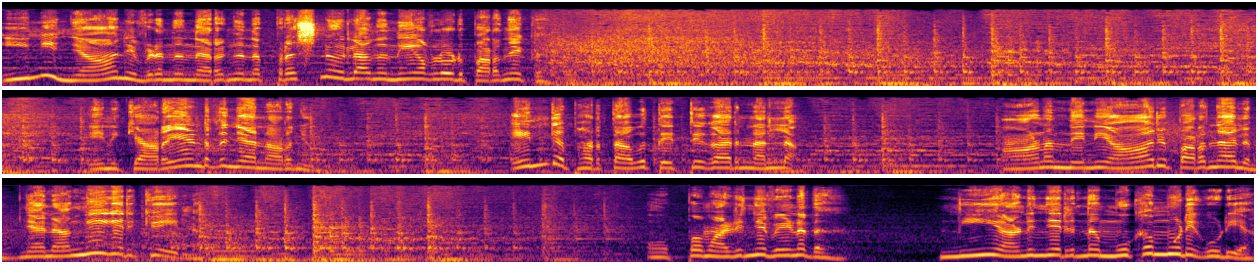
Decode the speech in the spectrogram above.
ഇനി ഞാൻ ഇവിടെ നിന്ന് ഇറങ്ങുന്ന പ്രശ്നമില്ലാന്ന് നീ അവളോട് പറഞ്ഞേക്ക്. എനിക്കറിയേണ്ടത് ഞാൻ അറിഞ്ഞു. എന്റെ ഭർത്താവ് തെറ്റുകാരനല്ല. ആണെന്ന് ഇനി ആര് പറഞ്ഞാലും ഞാൻ അംഗീകരിക്കുകയില്ല. ഒപ്പം അഴിഞ്ഞു വീണത്. നീ അണിഞ്ഞിരുന്ന മുഖംമൂടി കൂടിയാ.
